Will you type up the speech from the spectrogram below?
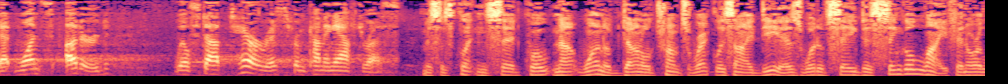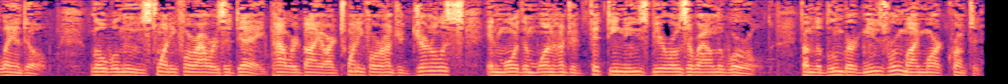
that once uttered will stop terrorists from coming after us. Mrs. Clinton said, quote, not one of Donald Trump's reckless ideas would have saved a single life in Orlando. Global News 24 hours a day, powered by our 2,400 journalists in more than 150 news bureaus around the world. From the Bloomberg Newsroom, I'm Mark Crumpton.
